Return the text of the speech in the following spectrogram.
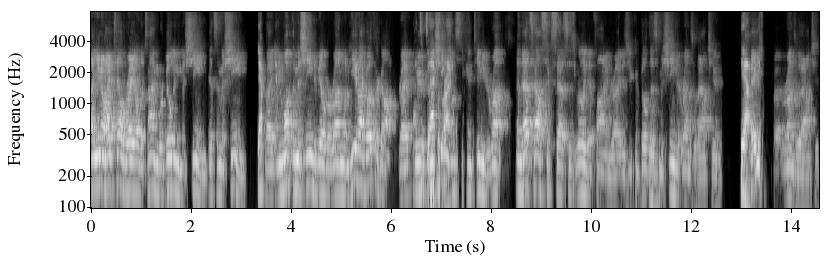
Uh, you know, I tell Ray all the time, we're building a machine. It's a machine. Yep. Right. You want the machine to be able to run when he and I both are gone. Right. That's exactly the machine right. wants to continue to run, and that's how success is really defined. Right. Is you can build this machine that runs without you. Yeah. But runs without you.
